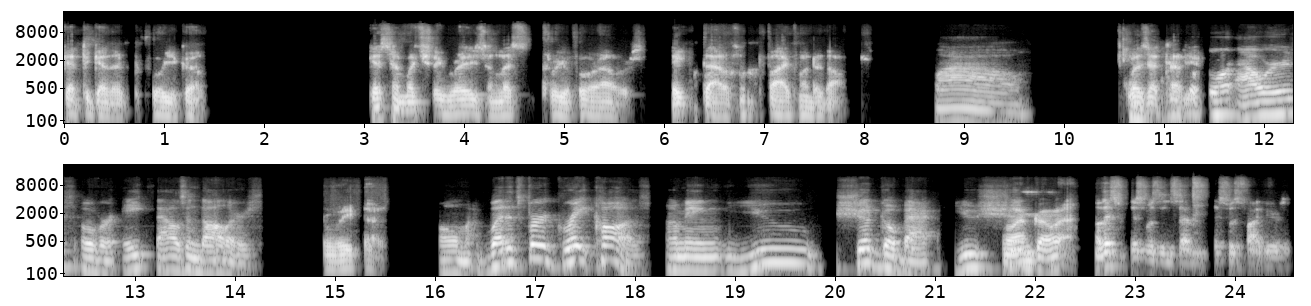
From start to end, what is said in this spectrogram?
get together before you go. Guess how much they raised in less than three or four hours? $8,500. Wow. What does that tell you? Four hours over eight thousand dollars. Eight thousand. Oh my! But it's for a great cause. I mean, you should go back. You should. Well, I'm going. Well, this this was in seven. This was five years ago.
